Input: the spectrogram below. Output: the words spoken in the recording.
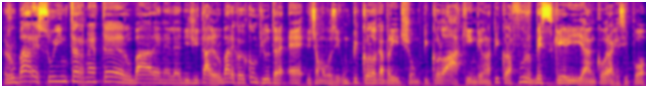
rubare su internet, rubare nel digitale, rubare col computer è, diciamo così, un piccolo capriccio, un piccolo hacking, una piccola furbescheria ancora che si può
